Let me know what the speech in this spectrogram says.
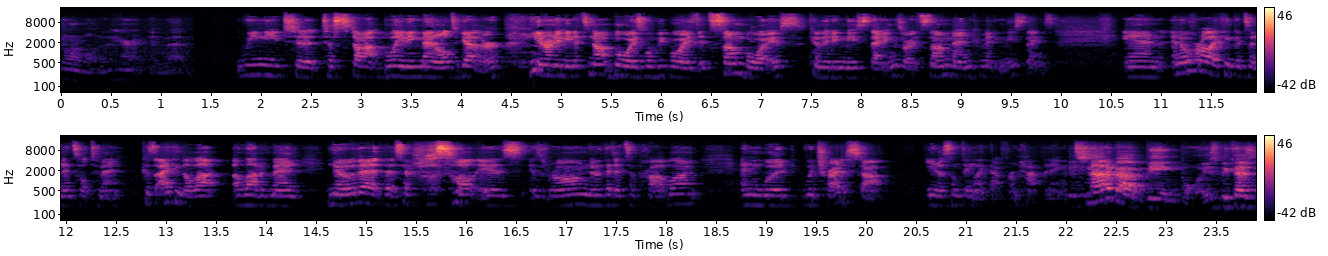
normal and inherent in men we need to, to stop blaming men altogether. You know what I mean? It's not boys will be boys. It's some boys committing these things, right? Some men committing these things. And and overall, I think it's an insult to men because I think a lot a lot of men know that, that sexual assault is is wrong, know that it's a problem, and would would try to stop you know something like that from happening. It's not about being boys because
